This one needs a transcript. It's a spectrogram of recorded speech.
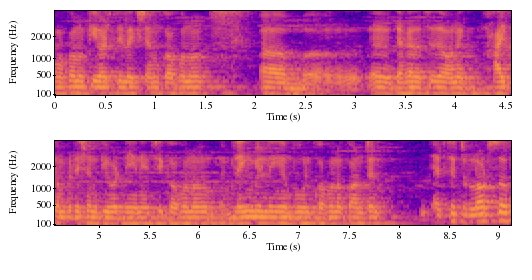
কখনো কিওয়ার্ড সিলেকশন কখনো দেখা যাচ্ছে যে অনেক হাই কম্পিটিশন কিওয়ার্ড নিয়ে নিয়েছি, কখনো লিঙ্ক বিল্ডিংয়ে ভুল, কখনো content etcetera lots of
